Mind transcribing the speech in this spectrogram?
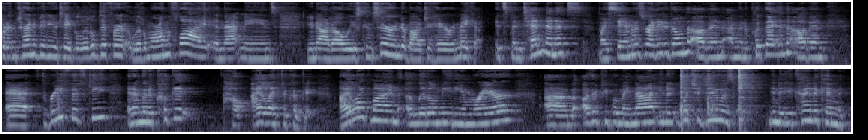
but I'm trying to videotape a little different, a little more on the fly, and that means you're not always concerned about your hair and makeup. It's been 10 minutes. My salmon is ready to go in the oven. I'm gonna put that in the oven at 350, and I'm gonna cook it how I like to cook it. I like mine a little medium rare. Um, other people may not. You know, what you do is, you know, you kind of can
